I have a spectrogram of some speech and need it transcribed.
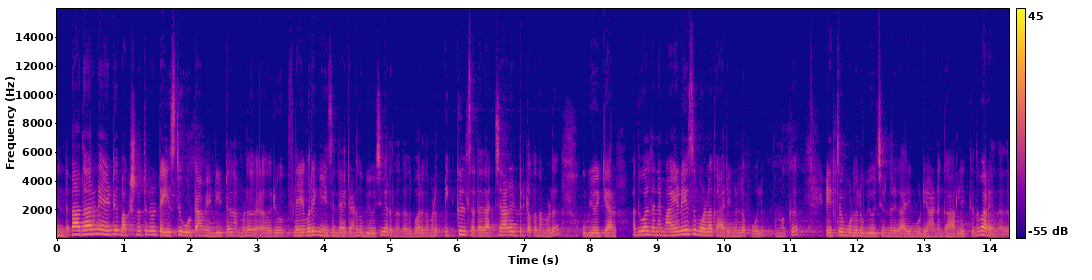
ഉണ്ട്. സാധാരണയായിട്ട് ഭക്ഷണത്തിനൊരു ടേസ്റ്റ് കൂട്ടാൻ വേണ്ടിയിട്ട് നമ്മൾ ഒരു ഫ്ലേവറിങ് ഏജന്റ് ആയിട്ടാണ് ഇത് ഉപയോഗിച്ച് വരുന്നത്. അതുപോലെ നമ്മൾ പിക്കിൾസ് അതായത് അച്ചാർ ഇട്ടിട്ടൊക്കെ നമ്മൾ ഉപയോഗിക്കാറുണ്ട്. അതുപോലെ തന്നെ മയണൈസ് പോലുള്ള കാര്യങ്ങളിൽ പോലും നമുക്ക് ഏറ്റവും കൂടുതൽ ഉപയോഗിച്ചിരുന്നൊരു കാര്യം കൂടിയാണ് ഗാർലിക് എന്ന് പറയുന്നത്.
